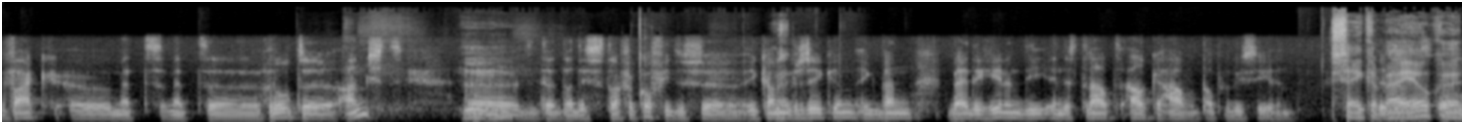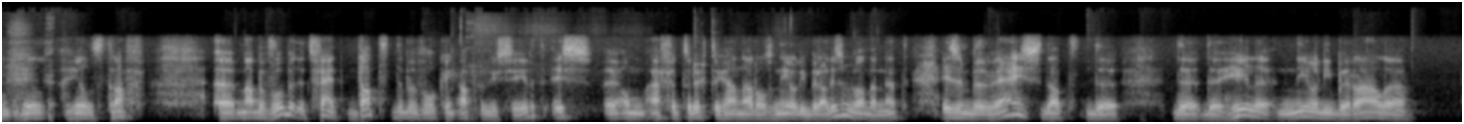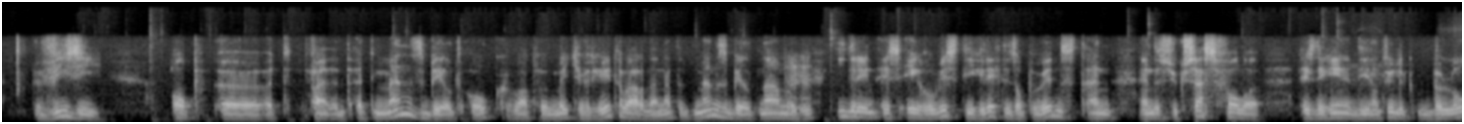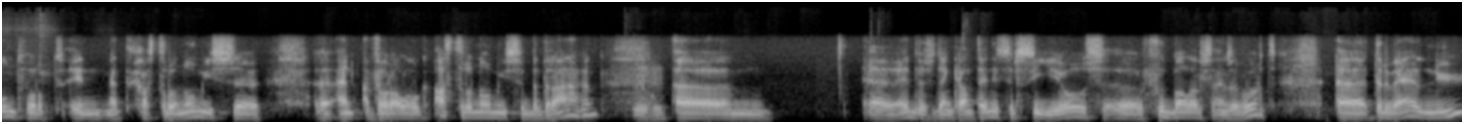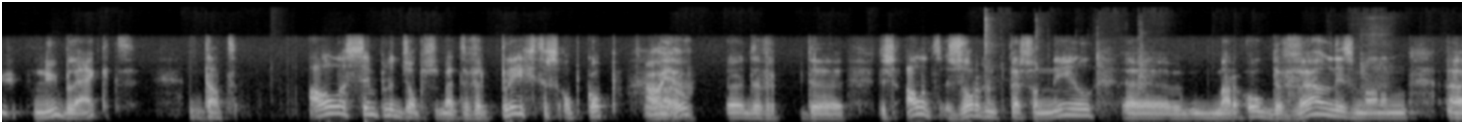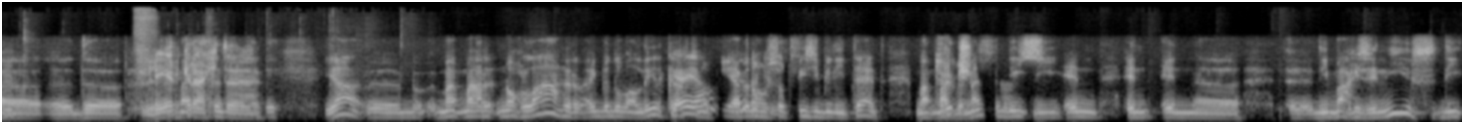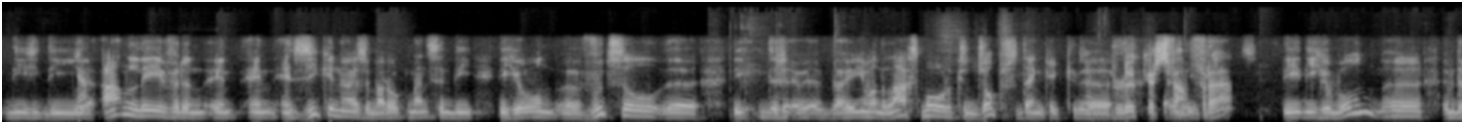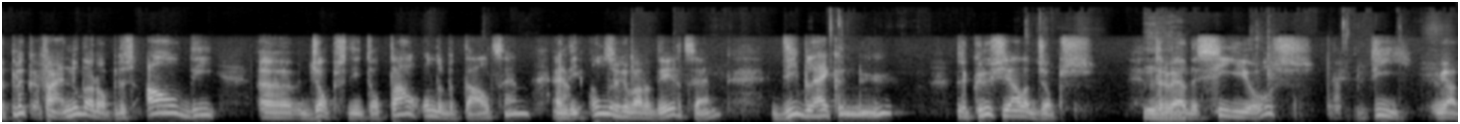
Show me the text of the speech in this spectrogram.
vaak met, met grote angst uh, dat, dat, is straffe koffie. Dus uh, ik kan u verzekeren, ik ben bij degenen die in de straat elke avond applaudisseren. Zeker, dus wij ook. Heel, heel straf. Uh, maar bijvoorbeeld het feit dat de bevolking applaudisseert, is, om even terug te gaan naar ons neoliberalisme van daarnet, is een bewijs dat de, de, de hele neoliberale visie op uh, het, het, het, mensbeeld ook, wat we een beetje vergeten waren daarnet, het mensbeeld, namelijk mm -hmm. iedereen is egoïst die gericht is op winst en, en de succesvolle is degene die natuurlijk beloond wordt in, met gastronomische uh, en vooral ook astronomische bedragen. Mm -hmm. uh, Uh, dus denk aan tennissers, CEO's, uh, voetballers enzovoort. Uh, terwijl nu, nu blijkt dat alle simpele jobs met de verpleegsters op kop, oh, ja. ook de, de, dus al het zorgend personeel, uh, maar ook de vuilnismannen, uh, de leerkrachten. ja, uh, maar, maar nog lager. Ik bedoel, wel leerkrachten ja, ja, die hebben nog een soort visibiliteit. Maar, maar de mensen die, die in, in, in die magaziniers die, die, die ja. aanleveren in, in, in, ziekenhuizen, maar ook mensen die, die gewoon voedsel, die, dus, een van de laagst mogelijke jobs, denk ik. De plukkers van fruit. Die, die gewoon, uh, de pluk, enfin, noem maar op. Dus al die uh, jobs die totaal onderbetaald zijn en die ondergewaardeerd zijn, die blijken nu de cruciale jobs. Mm. Terwijl de CEO's, die, ja,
